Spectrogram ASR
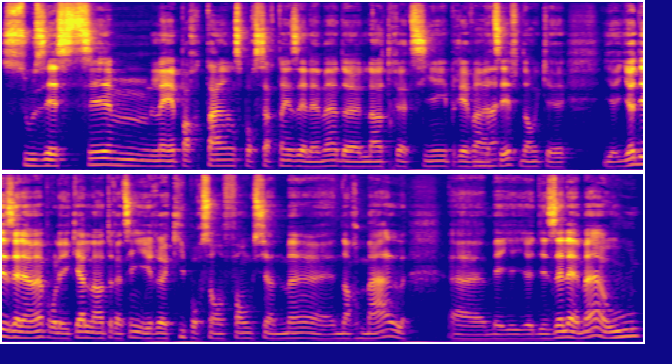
sous-estiment l'importance pour certains éléments de l'entretien préventif. Donc, euh, il y, a des éléments pour lesquels l'entretien est requis pour son fonctionnement euh, normal, euh, mais il y a des éléments où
